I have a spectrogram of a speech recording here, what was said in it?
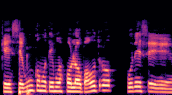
que según cómo te muevas por un lado o para otro puedes, eh,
